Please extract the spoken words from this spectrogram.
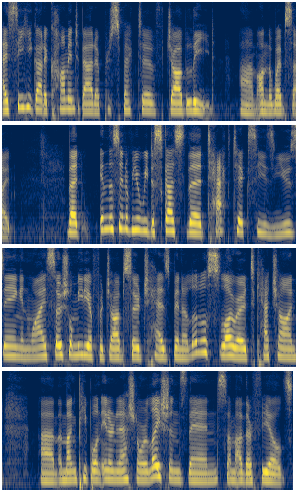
I see he got a comment about a prospective job lead um, on the website. But in this interview, we discussed the tactics he's using and why social media for job search has been a little slower to catch on um, among people in international relations than some other fields.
